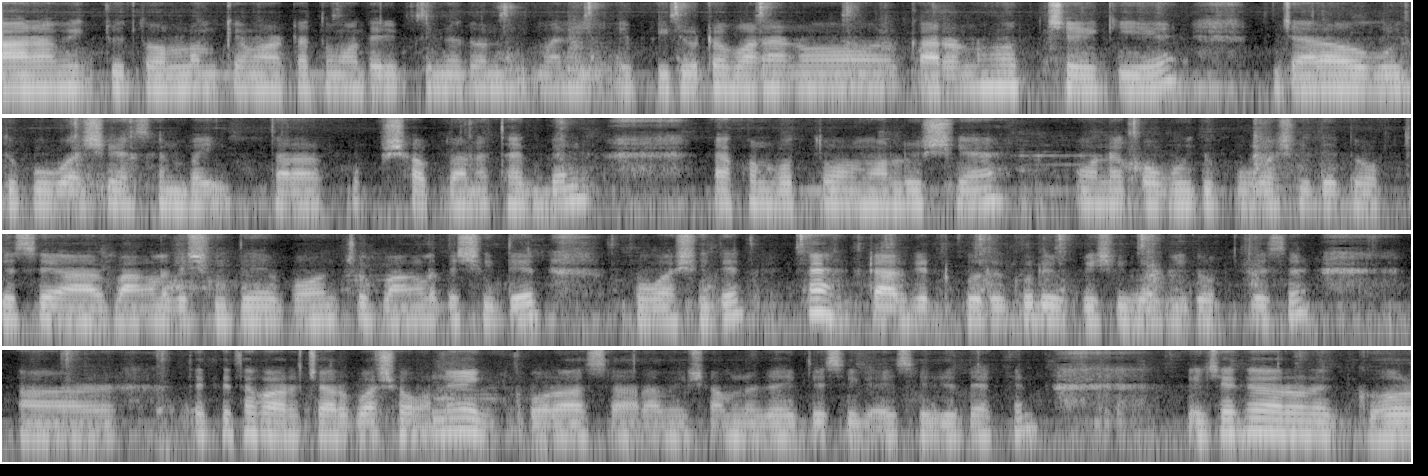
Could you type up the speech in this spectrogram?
আর আমি একটু ধরলাম ক্যামেরাটা তোমাদের বিনোদন মানে এই ভিডিওটা বানানোর কারণ হচ্ছে গিয়ে যারা অবৈধ প্রবাসী আছেন ভাই, তারা খুব সাবধানে থাকবেন। এখন বর্তমান মালয়েশিয়ায় অনেক অবৈধ প্রবাসীদের ধরতেছে আর বাংলাদেশিদের বঞ্চ বাংলাদেশিদের প্রবাসীদের হ্যাঁ টার্গেট করে করে বেশিরভাগই ধরতেছে। আর দেখতে থাকো, আর চারপাশে অনেক ঘর আছে আর আমি সামনে যাইতেছি গাইছে যে দেখেন। এই জায়গায় আর অনেক ঘর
